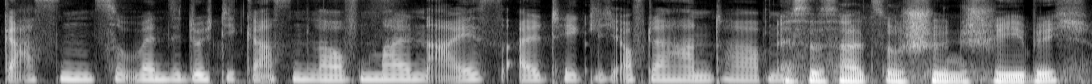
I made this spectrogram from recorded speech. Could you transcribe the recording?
Gassen, zu, wenn sie durch die Gassen laufen, mal ein Eis alltäglich auf der Hand haben. Es ist halt so schön schäbig.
